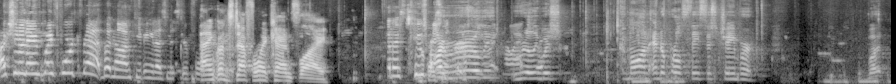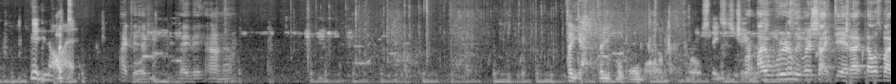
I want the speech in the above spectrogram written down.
I should have named my fork that, but no, I'm keeping it as Mr. Fork. Penguins definitely can fly. But there's two I penguins. on the team really, right now, really wish. Come on, Ender Pearl stasis chamber. What? Did not. I did. Maybe. I don't know. I thought you, I thought you pulled whole ball of world stasis chamber. I really wish I did. I, that was my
